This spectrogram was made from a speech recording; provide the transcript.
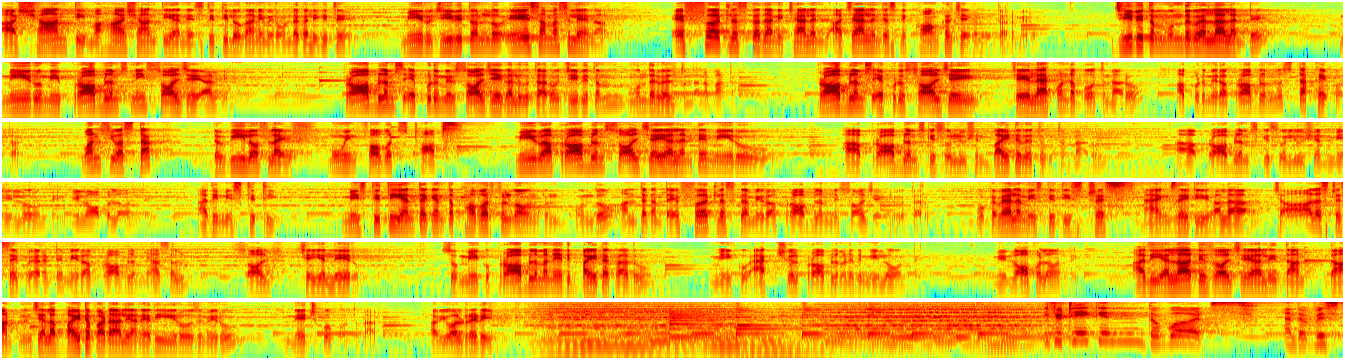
ఆ శాంతి మహాశాంతి అనే స్థితిలో కానీ మీరు ఉండగలిగితే మీరు జీవితంలో ఏ సమస్యలైనా ఎఫర్ట్లెస్గా దాన్ని ఛాలెంజ్ ఆ ఛాలెంజెస్ని కాంకర్ చేయగలుగుతారు మీరు. జీవితం ముందుకు వెళ్ళాలంటే మీరు మీ ప్రాబ్లమ్స్ని సాల్వ్ చేయాలి. ప్రాబ్లమ్స్ ఎప్పుడు మీరు సాల్వ్ చేయగలుగుతారో జీవితం ముందరు వెళ్తుందన్నమాట. ప్రాబ్లమ్స్ ఎప్పుడు సాల్వ్ చేయి చేయలేకుండా పోతున్నారో అప్పుడు మీరు ఆ ప్రాబ్లంలో స్టక్ అయిపోతారు. Once you are stuck the wheel of life moving forward stops మీరు ఆ ప్రాబ్లమ్స్ సాల్వ్ చేయాలంటే మీరు ఆ ప్రాబ్లమ్స్కి సొల్యూషన్ బయట వెతుకుతున్నారు. ఆ ప్రాబ్లమ్స్కి సొల్యూషన్ మీలో ఉంది మీ లోపల ఉంది. అది మీ స్థితి. మీ స్థితి ఎంతకెంత పవర్ఫుల్గా ఉంటు ఉందో అంతకంత ఎఫర్ట్లెస్గా మీరు ఆ ప్రాబ్లమ్ని సాల్వ్ చేయగలుగుతారు. ఒకవేళ మీ స్థితి స్ట్రెస్ యాంగ్జైటీ అలా చాలా స్ట్రెస్ అయిపోయారంటే మీరు ఆ ప్రాబ్లమ్ని అసలు సాల్వ్ చేయలేరు. సో మీకు ప్రాబ్లం అనేది బయట కాదు మీకు యాక్చువల్ ప్రాబ్లం అనేది మీలో ఉంది మీ లోపల ఉంది. అది ఎలా డిజాల్వ్ చేయాలి దాని దాంట్ నుంచి ఎలా బయటపడాలి అనేది ఈరోజు మీరు నేర్చుకోపోతున్నారు are you already If take in the words and the the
